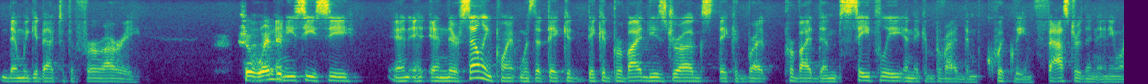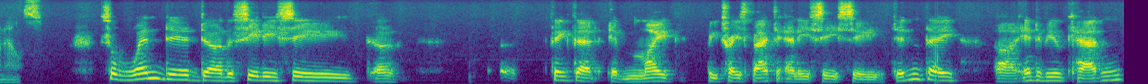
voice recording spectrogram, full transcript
then we get back to the Ferrari. So when did NECC and and their selling point was that they could they could provide these drugs, they could provide them safely, and they could provide them quickly and faster than anyone else. So when did uh, the CDC uh, think that it might be traced back to NECC. Didn't they uh, interview Cadden,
